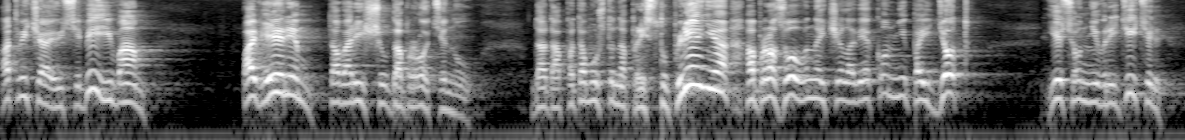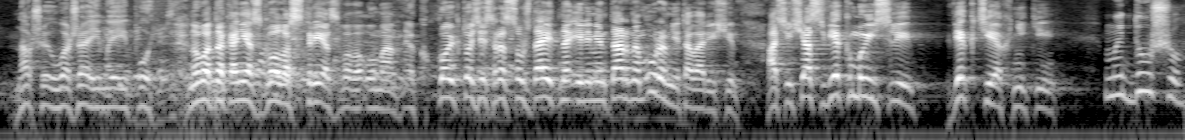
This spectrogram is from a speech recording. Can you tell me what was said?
Отвечаю себе и вам. Поверим товарищу Добротину. Да-да, потому что на преступление образованный человек, он не пойдет, если он не вредитель нашей уважаемой эпохи. Ну вот, наконец, голос трезвого ума. Кое-кто здесь рассуждает на элементарном уровне, товарищи. А сейчас век мысли, век техники. Мы душу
